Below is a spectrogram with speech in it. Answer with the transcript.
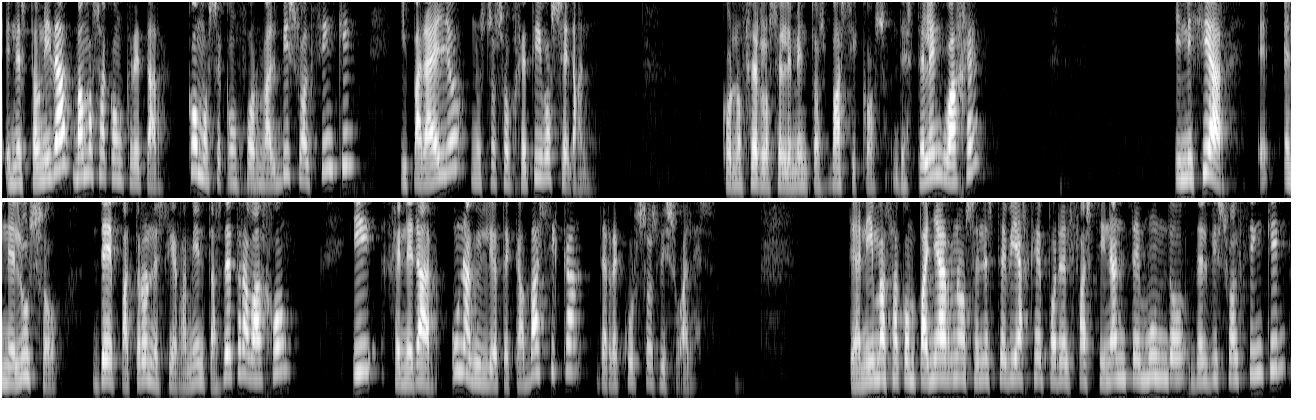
En esta unidad vamos a concretar cómo se conforma el visual thinking y para ello nuestros objetivos serán conocer los elementos básicos de este lenguaje, iniciar en el uso de patrones y herramientas de trabajo y generar una biblioteca básica de recursos visuales. ¿Te animas a acompañarnos en este viaje por el fascinante mundo del visual thinking?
